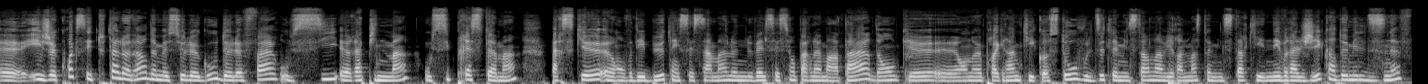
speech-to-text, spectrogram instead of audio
euh, et je crois que c'est tout à l'honneur de Monsieur Legault de le faire aussi euh, rapidement, aussi prestement, parce que euh, on débute incessamment une nouvelle session parlementaire. Donc, on a un programme qui est costaud. Vous le dites, le ministère de l'Environnement, c'est un ministère qui est névralgique en 2019.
